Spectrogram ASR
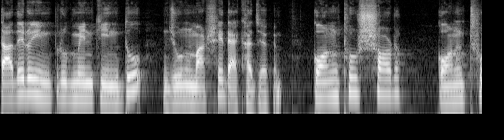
তাদেরও ইমপ্রুভমেন্ট কিন্তু জুন মাসে দেখা যাবে। কণ্ঠস্বর, কণ্ঠ,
